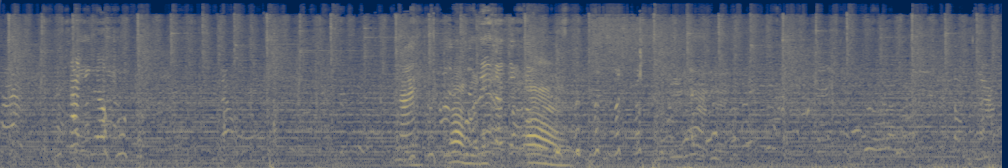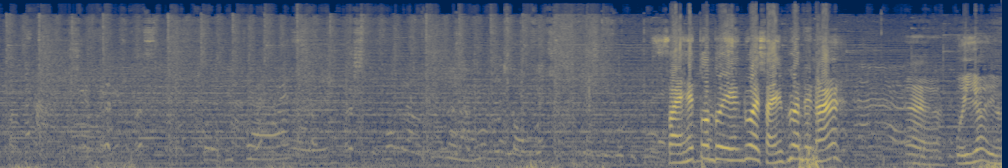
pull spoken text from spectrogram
ข้างข้างเดียวไหน อ่าคนนี้แหละจะอ่าใส่ให้ต้นตัวเองด้วย ใส่ให้เพื่อนด้วยนะเออปุ๋ยเยอะอยู่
